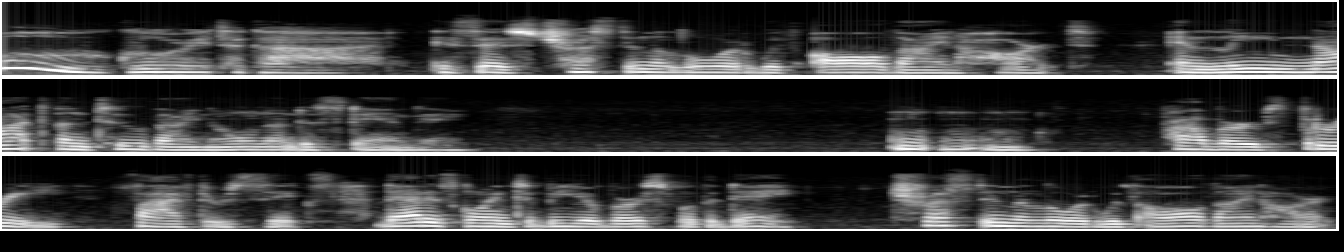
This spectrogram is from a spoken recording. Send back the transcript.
Ooh, glory to God it says, Trust in the Lord with all thine heart, and lean not unto thine own understanding. Mm-mm-mm. Proverbs 3 5 through 6. That is going to be your verse for the day. Trust in the Lord with all thine heart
